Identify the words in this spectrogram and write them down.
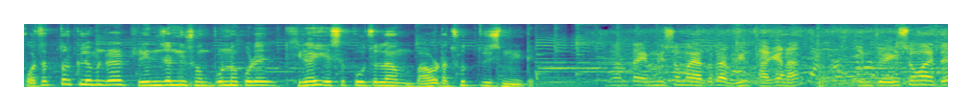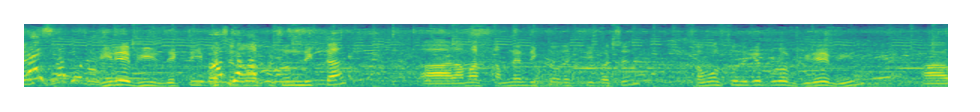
পঁচাত্তর কিলোমিটারের ট্রেন জার্নি সম্পূর্ণ করে খিরাই এসে পৌঁছলাম বারোটা ছত্রিশ মিনিটে। ঘণ্টা এমনি সময় এতটা ভিড় থাকে না, কিন্তু এই সময়তে ভিড়ে ভিড়, দেখতেই পাচ্ছেন আমার পেছন দিকটা আর আমার সামনের দিকটাও দেখতেই পাচ্ছেন। সমস্ত দিকে পুরো ভিড়ে ভিড়। আর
